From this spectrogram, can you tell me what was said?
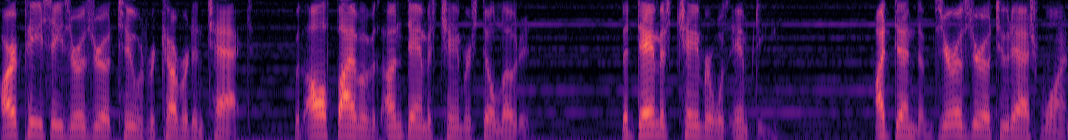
RPC-002 was recovered intact, with all five of its undamaged chambers still loaded. The damaged chamber was empty. Addendum 002-1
